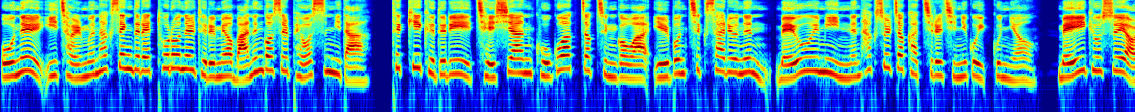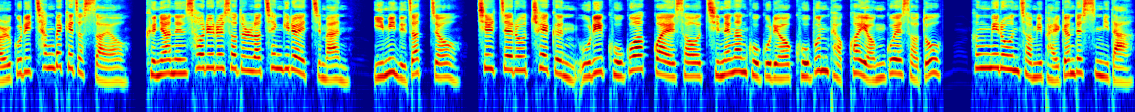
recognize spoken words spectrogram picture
오늘 이 젊은 학생들의 토론을 들으며 많은 것을 배웠습니다. 특히 그들이 제시한 고고학적 증거와 일본 측 사료는 매우 의미 있는 학술적 가치를 지니고 있군요. 메이 교수의 얼굴이 창백해졌어요. 그녀는 서류를 서둘러 챙기려 했지만 이미 늦었죠. 실제로 최근 우리 고고학과에서 진행한 고구려 고분 벽화 연구에서도 흥미로운 점이 발견됐습니다.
